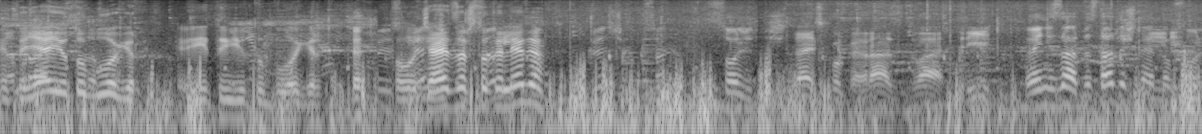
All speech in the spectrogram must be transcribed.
Это я ютуб-блогер. И ты ютуб-блогер. Получается, что коллега? соли. Считай сколько, раз, два, три. Ну я не знаю, достаточно это соли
